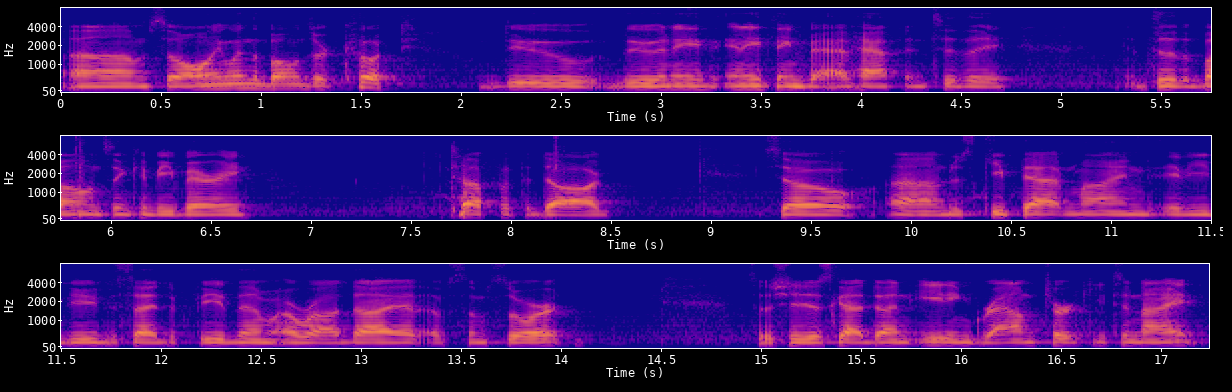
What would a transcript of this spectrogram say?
Um, so only when the bones are cooked do do any anything bad happen to the to the bones and can be very tough with the dog. So um, just keep that in mind if you do decide to feed them a raw diet of some sort. So she just got done eating ground turkey tonight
